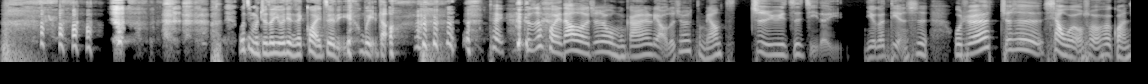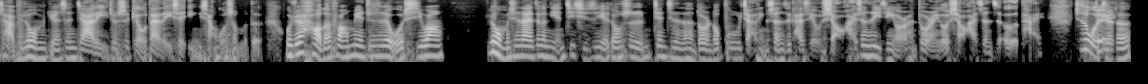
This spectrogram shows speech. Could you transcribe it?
我怎么觉得有点在怪罪的 味道？对，可是回到了就是我们刚才聊的，就是怎么样治愈自己的。一个点是，我觉得就是像我有时候也会观察，比如说我们原生家里就是给我带来一些影响或什么的。我觉得好的方面就是，我希望，因为我们现在这个年纪，其实也都是渐渐的，很多人都步入家庭，甚至开始有小孩，甚至已经有了很多人有小孩，甚至二胎。就是我觉得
